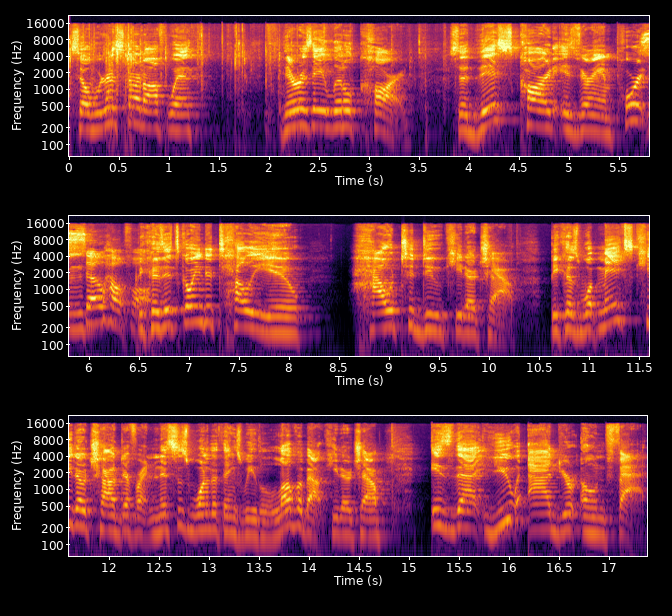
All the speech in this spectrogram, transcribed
So we're gonna start off with. There is a little card. So this card is very important. So helpful. because it's going to tell you how to do keto chow. Because what makes keto chow different, and this is one of the things we love about keto chow, is that you add your own fat.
